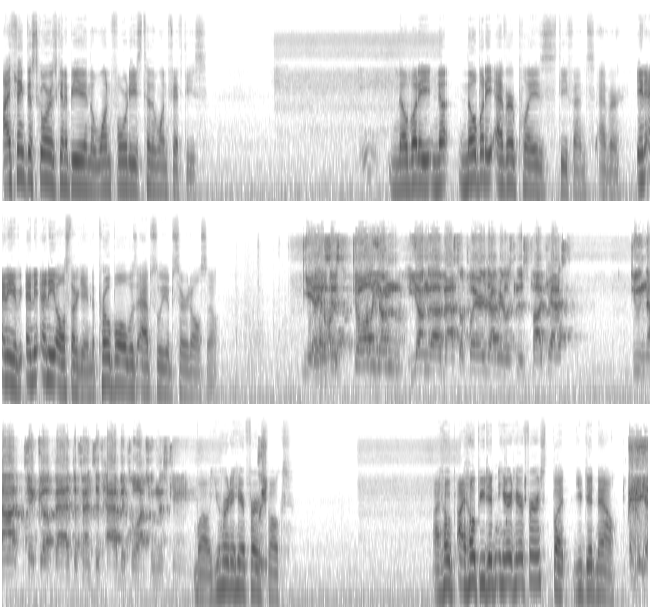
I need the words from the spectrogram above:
I think the score is going to be in the 140s to the 150s. Nobody, no, nobody ever plays defense ever in any of any any All Star game. The Pro Bowl was absolutely absurd. Also, Yeah, just to all the young young uh, basketball players out here listening to this podcast, do not pick up bad defensive habits watching this game. well, you heard it here first, folks. I hope I hope you didn't hear it here first, but you did now. yeah,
